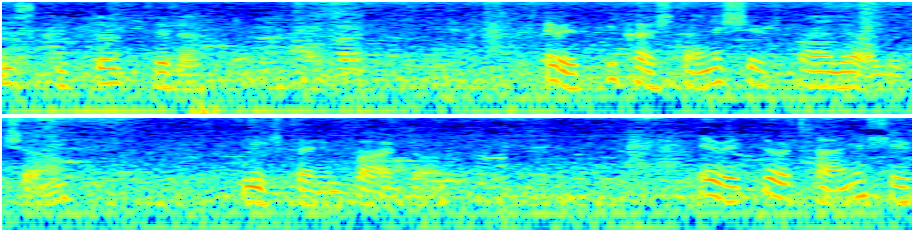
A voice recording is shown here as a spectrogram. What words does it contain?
144 lira. Evet birkaç tane şeftali alacağım. Nektarin pardon. Evet dört tane şeftali.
